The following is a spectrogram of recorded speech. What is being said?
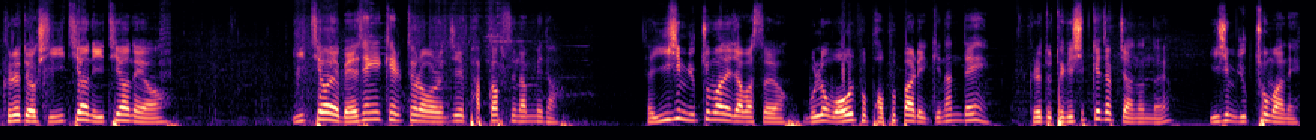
그래도 역시 2티어는 2티어네요 2티어의 매생이 캐릭터라 그런지 밥값은 합니다. 자 26초 만에 잡았어요. 물론 워울프 버프 빨이 있긴 한데 그래도 되게 쉽게 잡지 않았나요? 26초 만에.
